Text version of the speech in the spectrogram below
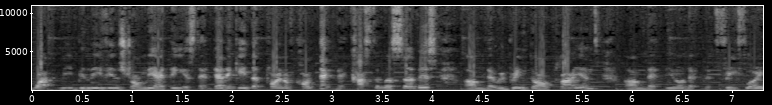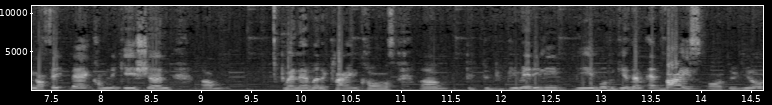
what we believe in strongly i think is that dedicated point of contact that customer service um, that we bring to our clients um, that you know that, that free flowing of feedback communication um, whenever the client calls um, to, to, be readily be able to give them advice or to you know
